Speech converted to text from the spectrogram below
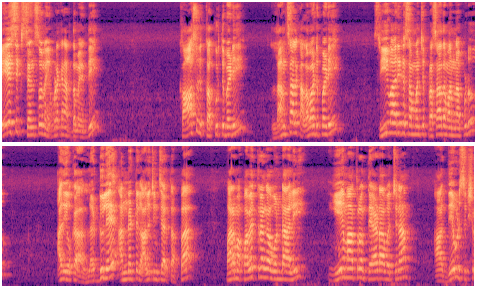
బేసిక్ సెన్స్ ఉన్న ఎవరికైనా అర్థమైంది? కాసులు కక్కుర్తిపడి లంచాలకు అలవాటు పడి శ్రీవారికి సంబంధించి ప్రసాదం అన్నప్పుడు అది ఒక లడ్డులే అన్నట్టుగా ఆలోచించారు తప్ప పరమ పవిత్రంగా ఉండాలి ఏ మాత్రం తేడా వచ్చినా ఆ దేవుడి శిక్ష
